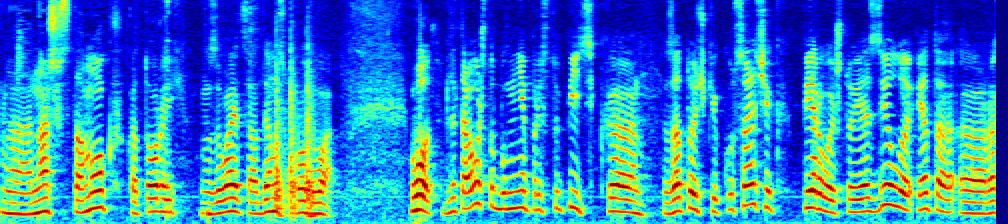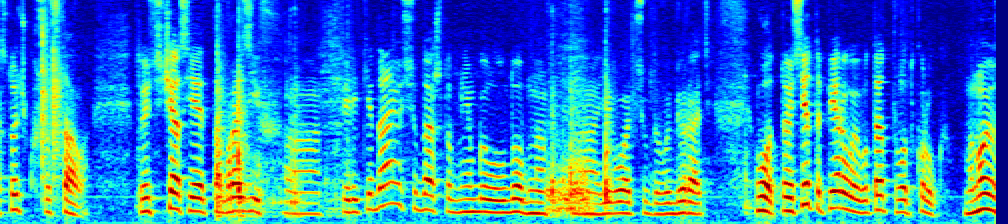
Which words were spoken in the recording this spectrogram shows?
э, наш станок, который называется ADEMS Pro 2. Вот, для того, чтобы мне приступить к заточке кусачек, первое, что я сделаю, это э, расточку сустава. То есть сейчас я этот абразив э, перекидаю сюда, чтобы мне было удобно э, его отсюда выбирать. Вот, то есть это первый вот этот вот круг, мною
